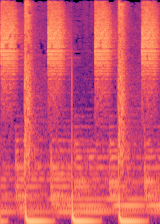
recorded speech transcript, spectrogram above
Música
